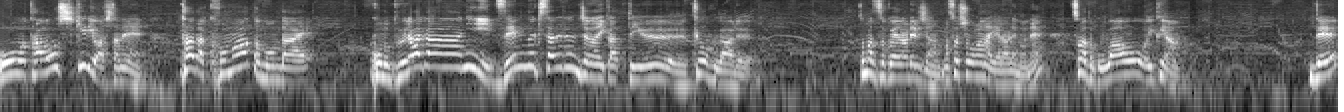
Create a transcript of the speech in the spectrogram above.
おお倒しきりはしたね。ただこの後問題。このブラガーに全抜きされるんじゃないかっていう恐怖がある。まずそこやられるじゃん。まあそれしょうがないやられるのね。その後ワオー行くやん。で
